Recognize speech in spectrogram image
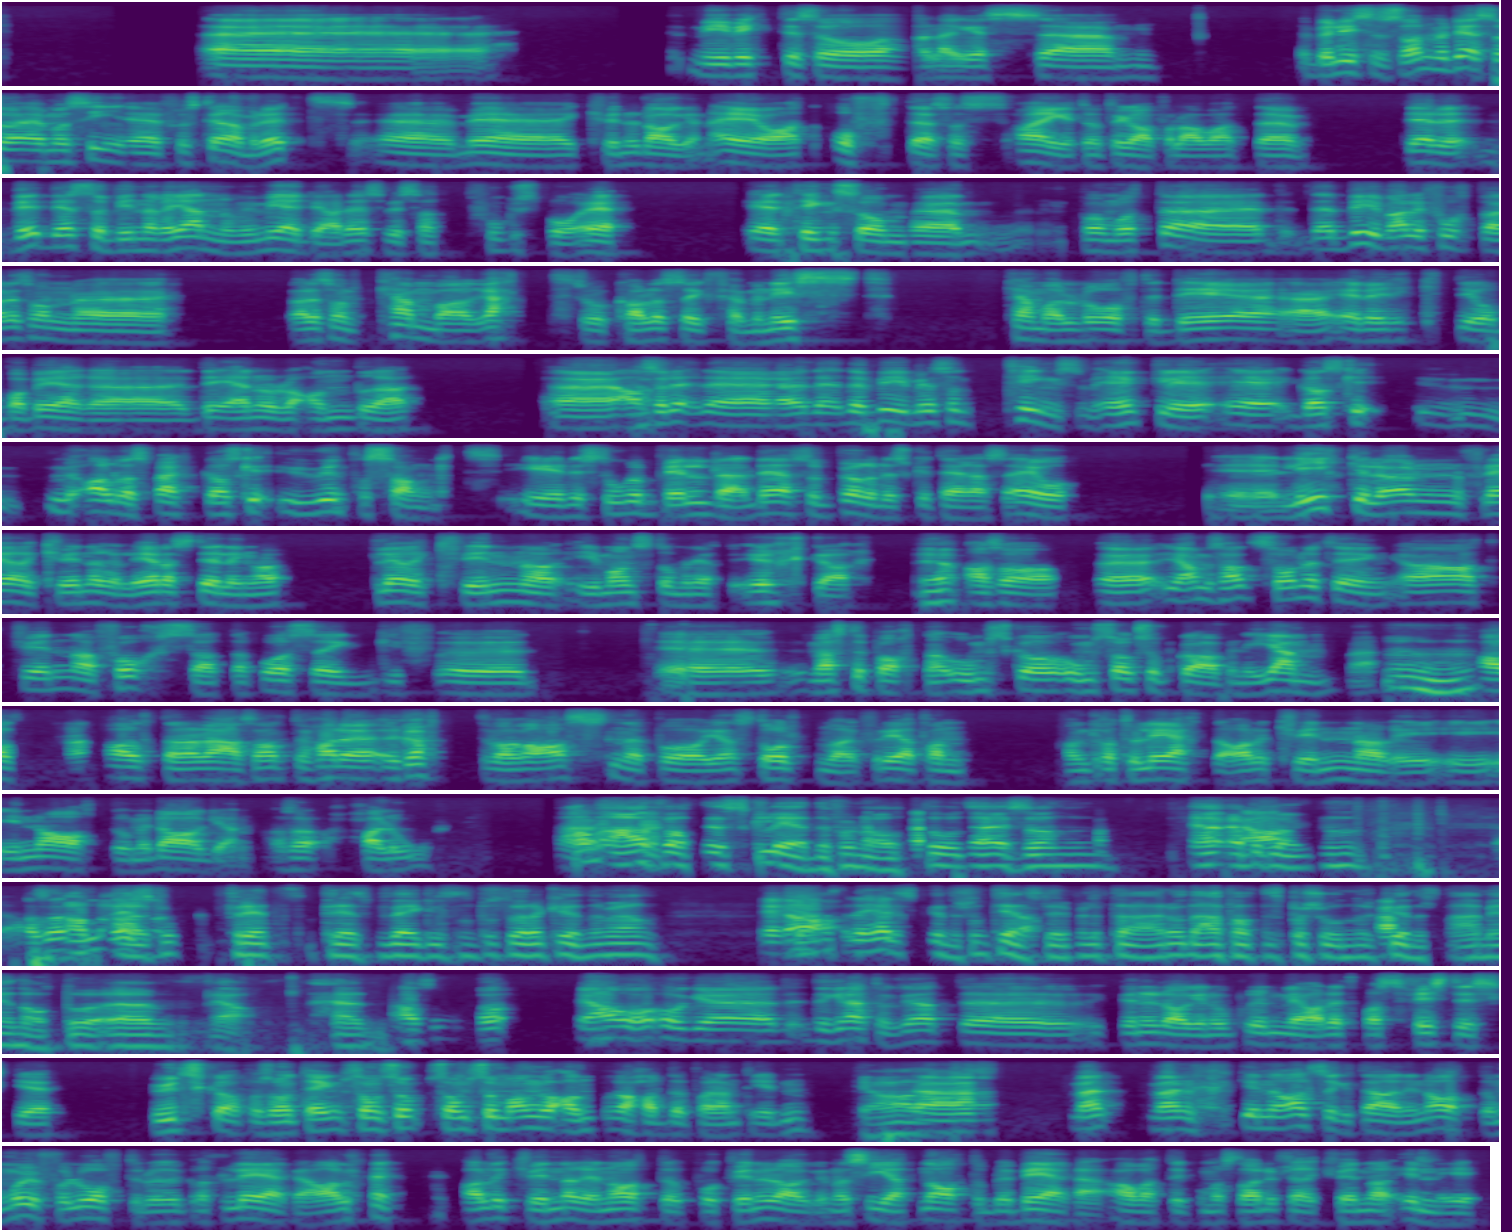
Uh, mye viktig som legges uh, belyses sånn. Men det som jeg må si eh, frustrerer meg litt eh, med kvinnedagen, er jo at ofte så har jeg et inntrykk av at eh, det, det, det, som vinner igjennom i media, det som blir satt fokus på, er, er ting som på en måte Det blir veldig fort veldig sånn veldig sånn Hvem har rett til å kalle seg feminist? Hvem har lov til det? Er det riktig å barbere det ene og det andre? Eh, altså det, det, det, blir mye sånne ting som egentlig er ganske med all respekt ganske uinteressant i det store bildet. Det som bør diskuteres, er jo like lønn flere kvinner i lederstillinger, flere kvinner i mannsdominerte yrker. Ja. Altså, uh, ja, men sant, sånne ting. Ja, at kvinner fortsatt tar på seg eh, mesteparten av omsorgsoppgavene i hjemmet. Mm. Alt, alt det der. sant? Du hadde Rødt var rasende på Jens Stoltenberg fordi at han, han gratulerte alle kvinner i, i, i Nato med dagen. Altså, hallo. Han er faktisk leder for Nato. Det er sånn Jeg, jeg beklager, Ja. Altså, all ære så- for freds, fredsbevegelsen består av kvinner, men ja, det er helt kvinner som tjenestegjør i militæret, og det er faktisk personer, kvinner som er med i Nato. Uh, ja. Altså, og, ja, og, og eh, det er greit nok det at uh, kvinnedagen opprinnelig hadde et pasifistisk eh, budskap og sånne ting, som, som, som så mange andre hadde på den tiden. ja. Eh, men, men generalsekretæren i Nato må jo få lov til å gratulere alle, alle kvinner i Nato på kvinnedagen og si at Nato blir bedre av at det kommer stadig flere kvinner inn i,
